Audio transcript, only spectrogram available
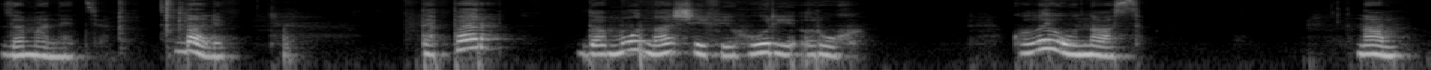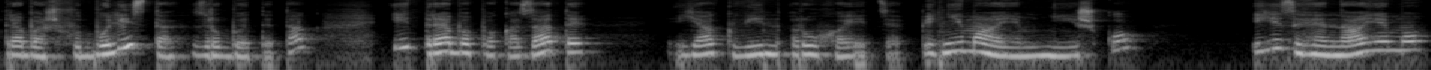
заманеться. Далі. Тепер дамо нашій фігурі рух. Коли у нас нам треба ж футболіста зробити, так? І треба показати, як він рухається. Піднімаємо ніжку і згинаємо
